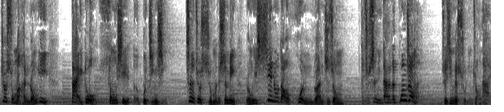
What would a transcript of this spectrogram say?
就是我们很容易怠惰松懈而不警醒。这就使我们的生命容易陷入到混乱之中。感谢圣灵大家的光照们，最近的属灵状态，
